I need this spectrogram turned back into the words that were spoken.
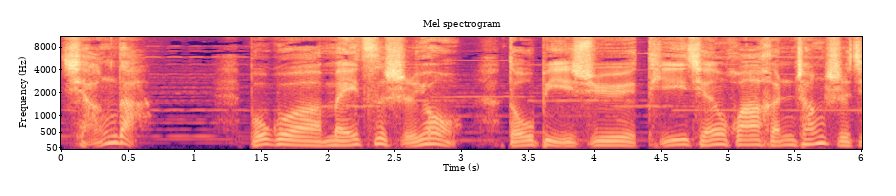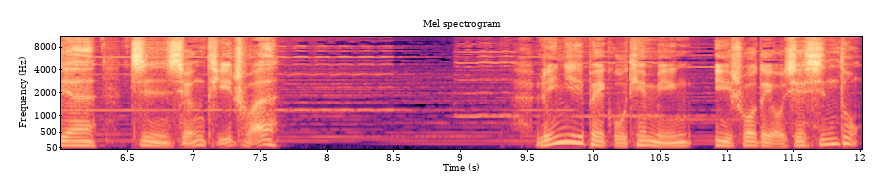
强大。不过每次使用。都必须提前花很长时间进行提纯。林毅被古天明一说的有些心动，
